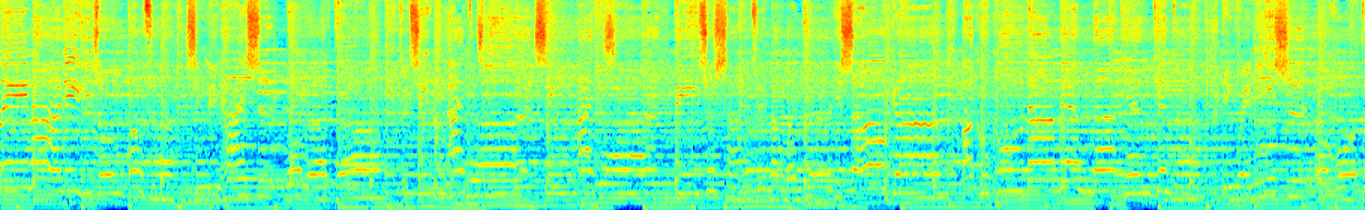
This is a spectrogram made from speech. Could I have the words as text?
里那一种光泽，心里还是热热的，最亲爱的，心爱的。地球上最浪漫的一首歌，把苦苦的变得甜甜的，因为你是而活的，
